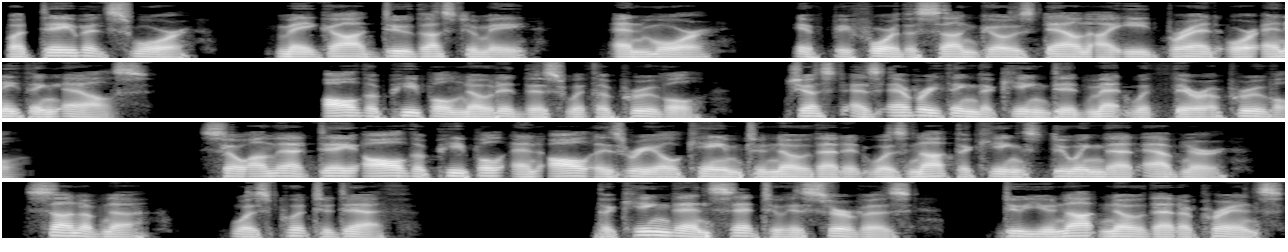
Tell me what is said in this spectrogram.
But David swore, May God do thus to me, and more, if before the sun goes down I eat bread or anything else. All the people noted this with approval, just as everything the king did met with their approval. So on that day all the people and all Israel came to know that it was not the king's doing that Abner, son of Ner, was put to death. The king then said to his servants, Do you not know that a prince,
